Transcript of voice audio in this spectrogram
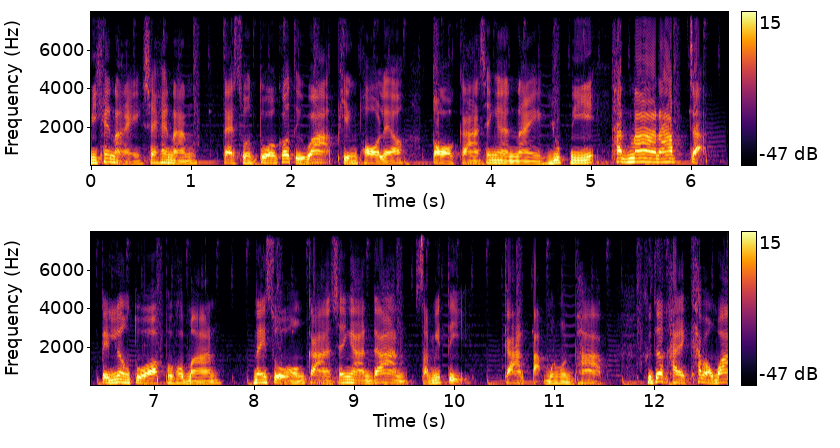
มีแค่ไหนใช้แค่นั้น แต่ส่วนตัวก็ถือว่าเพียงพอแล้วต่อการใช้งานในยุคนี้ ถัดมานะครับจะเป็นเรื่องของตัว performance ในส่วนของการใช้งานด้านสมมิติ การปรับมวลผลภาพ คือถ้าใครคาดหวังว่า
